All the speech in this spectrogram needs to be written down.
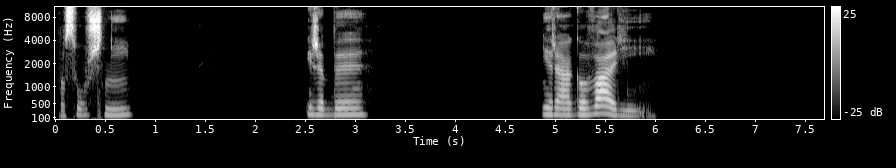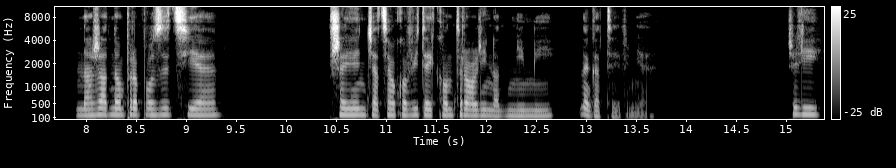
posłuszni i żeby nie reagowali na żadną propozycję przejęcia całkowitej kontroli nad nimi negatywnie. Czyli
